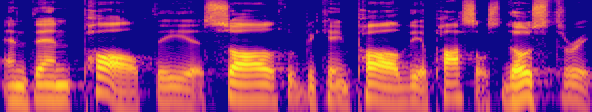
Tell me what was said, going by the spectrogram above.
and then Paul, the uh, Saul who became Paul, the apostles, those three.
